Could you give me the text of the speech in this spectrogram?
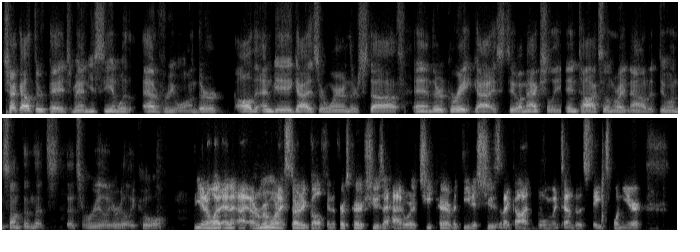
check out their page man. You see them with everyone. They're all the nba guys are wearing their stuff and they're great guys too. I'm actually in talks with them right now to doing something that's that's really really cool. You know what? And I, I remember when I started golfing, the first pair of shoes I had were a cheap pair of Adidas shoes that I got when we went down to the States one year.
